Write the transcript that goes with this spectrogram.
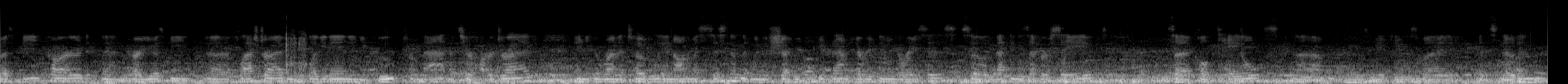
USB card and or USB uh, flash drive, and you plug it in and you boot from that. That's your hard drive, and you can run a totally anonymous system that when you shut your computer down, everything erases, so nothing is ever saved. It's uh, called Tails. Um, I think it was made famous by Ed Snowden.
